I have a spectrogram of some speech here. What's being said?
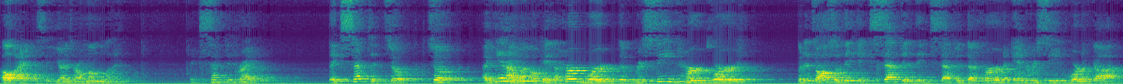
Oh, I see you guys are all mumbling it. Accepted, right? They accepted. So, so again, I went, okay, the heard word, the received heard word, but it's also the accepted, the accepted, the heard and received word of God.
